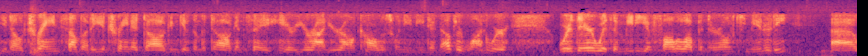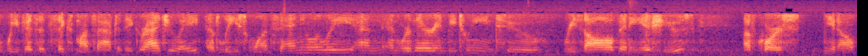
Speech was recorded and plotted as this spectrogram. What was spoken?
you know, train somebody and train a dog and give them a dog and say, here, you're on your own, call us when you need another one. We're, we're there with immediate follow-up in their own community. Uh, we visit six months after they graduate, at least once annually, and, and we're there in between to resolve any issues. Of course, you know,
